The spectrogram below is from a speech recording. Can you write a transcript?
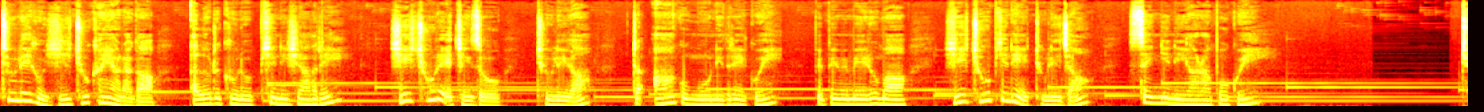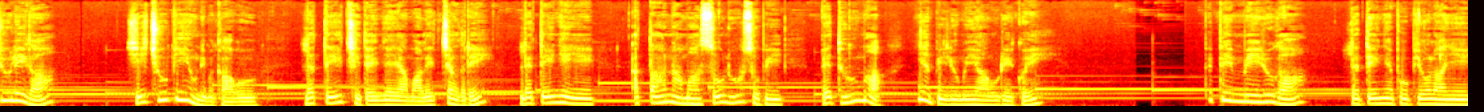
ထူးလေးကိုရေချိုးခိုင်းရတာကအလုပ်တစ်ခုလိုဖြစ်နေရှာတဲ့ရေချိုးတဲ့အချိန်ဆိုထူးလေးကတအားကိုငိုနေတဲ့ကွယ်ပေပေမေမေတို့မှာရေချိုးပြင်းတဲ့ထူးလေးကြောင့်စိတ်ညစ်နေရတာပေါ့ကွယ်ကျူးလေးက ရေချိုးပြင်းုံနေမကဘူးလက်သေးခြေသေးညံ့ရမှာလဲကြောက်တဲ့လက်သေးညံ့ရင်အသားနာမှာစိုးလို့ဆိုပြီးဘယ်သူမှညှက်ပြီးလို့မရဘူးတဲ့ကွယ်ပပင်မေတို့ကလက်သေးညှက်ဖို့ပြောလာရင်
